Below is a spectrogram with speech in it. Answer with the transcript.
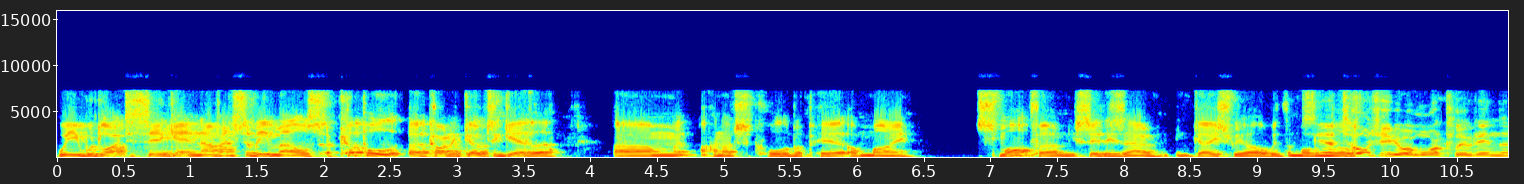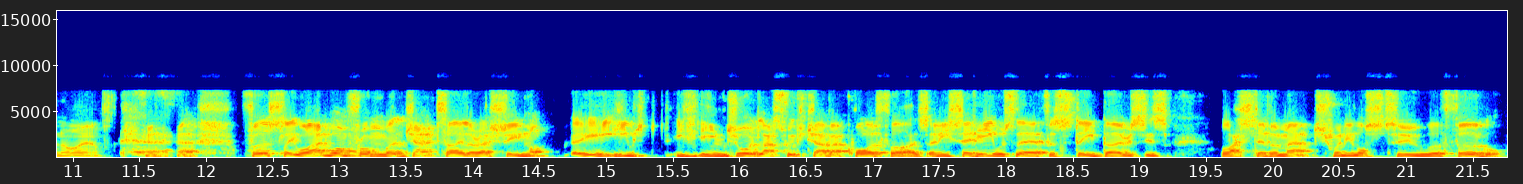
we would like to see again. Now, I've had some emails, a couple uh, kind of go together, um, and I'll just call them up here on my smartphone. You see, this is how engaged we are with the modern see, world. I told you you were more clued in than I am. Firstly, well, I had one from uh, Jack Taylor actually. Not he, he, he enjoyed last week's chat about qualifiers, and he said he was there for Steve Davis's last ever match when he lost to uh, Fergal.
